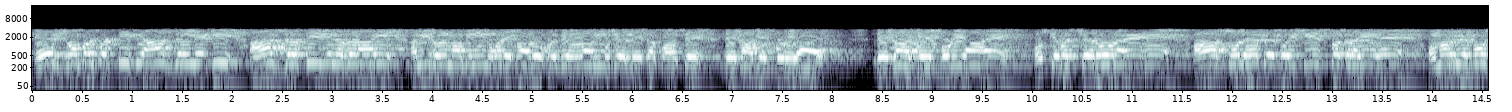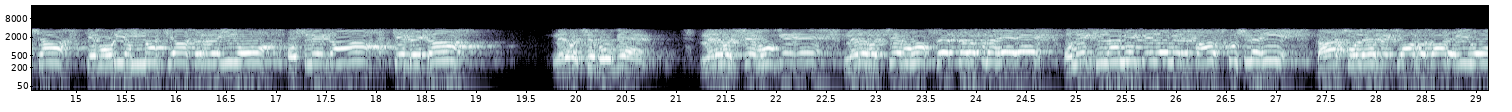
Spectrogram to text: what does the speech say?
ایک جھونپڑ پٹی سے آگ جلنے کی۔ آگ جلتی ہوئی نظر آئی۔ امیر المومنین عمر فاروق رضی اللہ عنہ مجھے لے کر پہنچے۔ دیکھا کہ بڑھیا ہے۔ دیکھا کہ ایک بڑھیا ہے۔ اس کے بچے رو رہے ہیں۔ اور چولہے پہ کوئی چیز پک رہی ہے۔ عمر نے پوچھا کہ بوڑھی اما کیا کر رہی ہو؟ اس نے کہا کہ بیٹا، میرے بچے بھوکے ہیں۔ میرے بچے بھوکے ہیں۔ میرے بچے بھوک سے تڑپ رہے ہیں۔ انہیں کھلانے کے لیے میرے پاس کچھ نہیں۔ کہا، چولہے پہ کیا بتا رہی ہو؟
